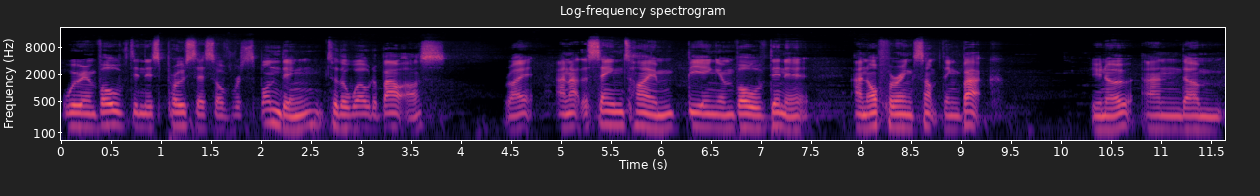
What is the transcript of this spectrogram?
we're involved in this process of responding to the world about us, right? And at the same time being involved in it and offering something back you know? And um,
